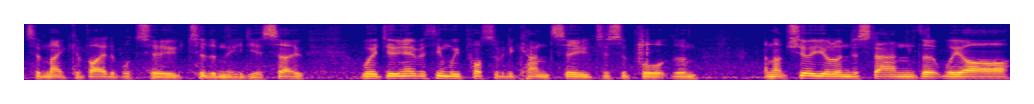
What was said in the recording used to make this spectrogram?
to make available to to the media. So we're doing everything we possibly can to to support them, and I'm sure you'll understand that we are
